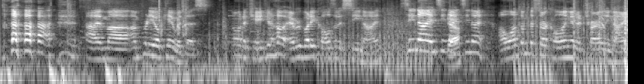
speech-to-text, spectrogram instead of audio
I'm uh, I'm pretty okay with this. I want to change it. How everybody calls it a C9. C9, C9, yeah. C9. I want them to start calling it a Charlie Niner.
